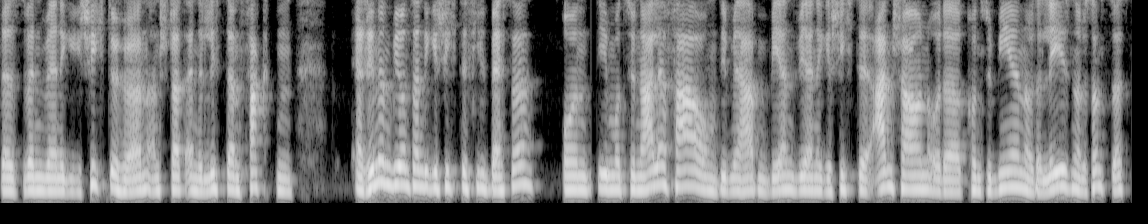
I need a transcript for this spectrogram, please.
dass wenn wir eine Geschichte hören, anstatt eine Liste an Fakten, erinnern wir uns an die Geschichte viel besser und die emotionale Erfahrung, die wir haben, während wir eine Geschichte anschauen oder konsumieren oder lesen oder sonst was,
